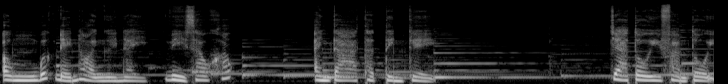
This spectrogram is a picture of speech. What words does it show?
Ông bước đến hỏi người này vì sao khóc. Anh ta thật tình kể. Cha tôi phạm tội,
